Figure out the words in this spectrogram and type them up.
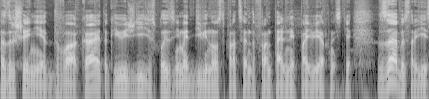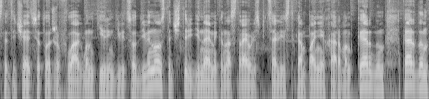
Разрешение 2К, это QHD. Дисплей занимает 90% фронтальной поверхности. За быстродействие отвечает все тот же флагман Kirin 990. 4 динамика настраивали специалисты компании Harman Kardon. Kardon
